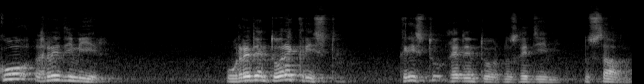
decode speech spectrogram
Corredimir. O redentor é Cristo. Cristo redentor nos redime, nos salva.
